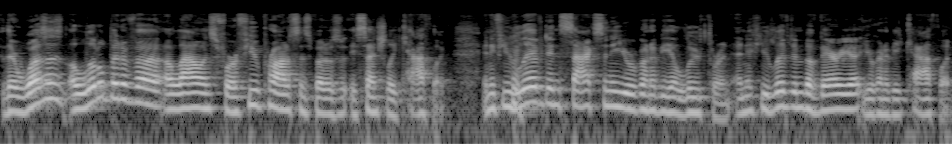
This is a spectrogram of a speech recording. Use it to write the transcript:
there was a, a little bit of a allowance for a few Protestants, but it was essentially Catholic. And if you lived in Saxony, you were going to be a Lutheran. And if you lived in Bavaria, you're going to be Catholic.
